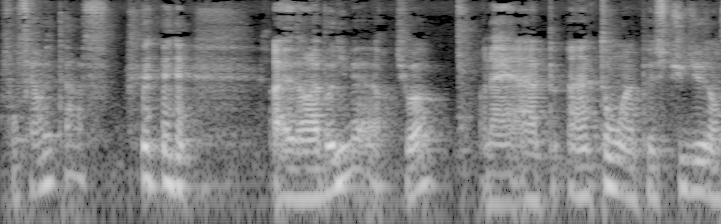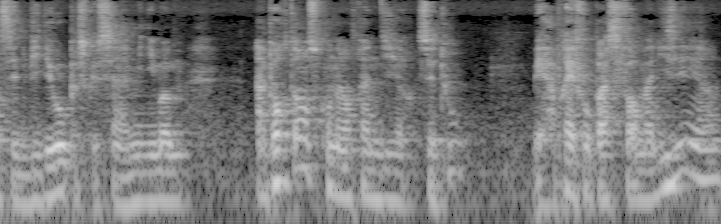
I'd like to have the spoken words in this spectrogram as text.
Faut faire le taf. dans la bonne humeur, tu vois. On a un, ton un peu studieux dans cette vidéo parce que c'est un minimum important ce qu'on est en train de dire, c'est tout. Mais après, il faut pas se formaliser. Hein.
